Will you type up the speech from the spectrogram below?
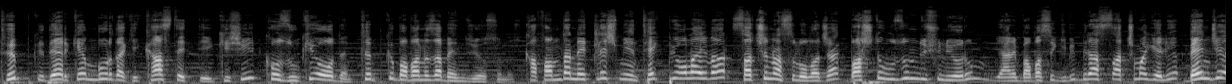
tıpkı derken buradaki kastettiği kişi Kozuki Oden. Tıpkı babanıza benziyorsunuz. Kafamda netleşmeyen tek bir olay var. Saçı nasıl olacak? Başta uzun düşünüyorum. Yani babası gibi biraz saçma geliyor. Bence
